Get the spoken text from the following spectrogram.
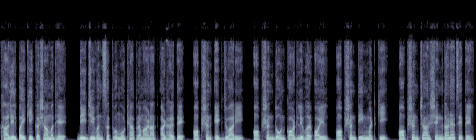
खालीलपैकी कशामध्ये? डी जीवनसत्व मोठ्या प्रमाणात आढळते. ऑप्शन एक ज्वारी, ऑप्शन दोन कॉड लिव्हर ऑइल, ऑप्शन तीन मटकी, ऑप्शन चार शेंगदाण्याचे तेल.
